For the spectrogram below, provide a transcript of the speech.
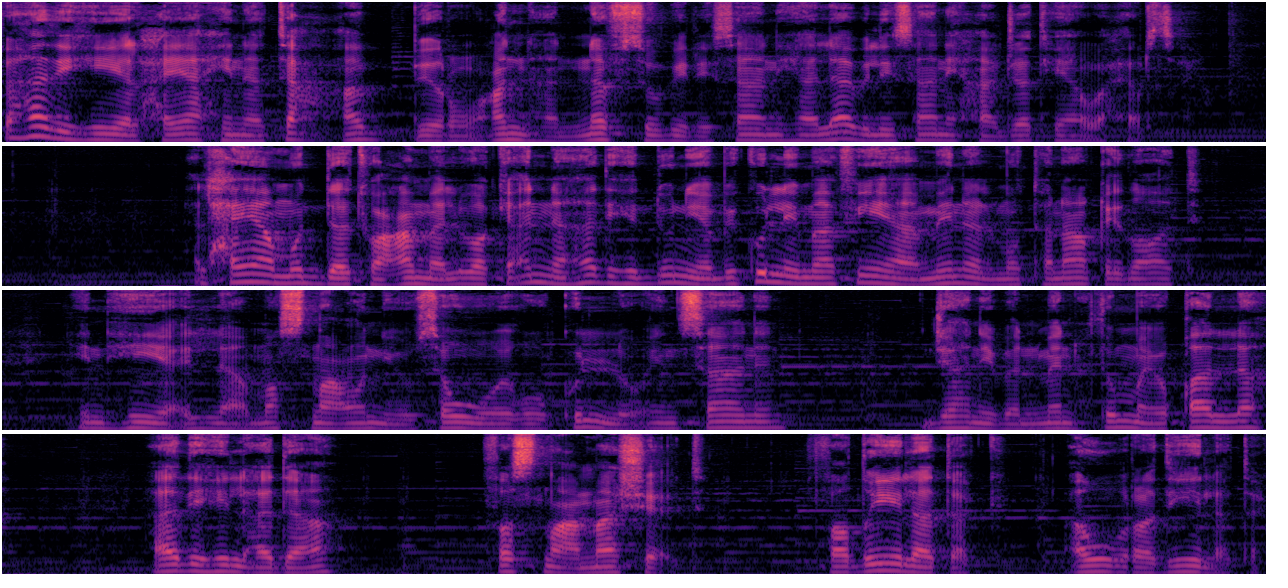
فهذه هي الحياة حين تعبر عنها النفس بلسانها لا بلسان حاجتها وحرصها. الحياة مدة عمل وكأن هذه الدنيا بكل ما فيها من المتناقضات إن هي إلا مصنع يسوغ كل إنسان جانبا منه. ثم يقال له هذه الأداة فاصنع ما شئت فضيلتك أو رذيلتك.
